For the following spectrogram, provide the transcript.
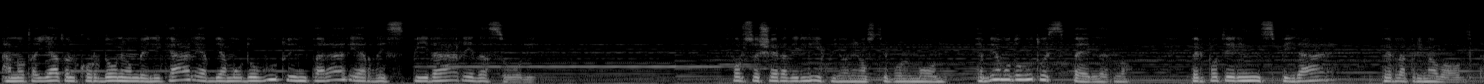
Hanno tagliato il cordone ombelicale e abbiamo dovuto imparare a respirare da soli. Forse c'era del liquido nei nostri polmoni e abbiamo dovuto espellerlo per poter inspirare per la prima volta.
